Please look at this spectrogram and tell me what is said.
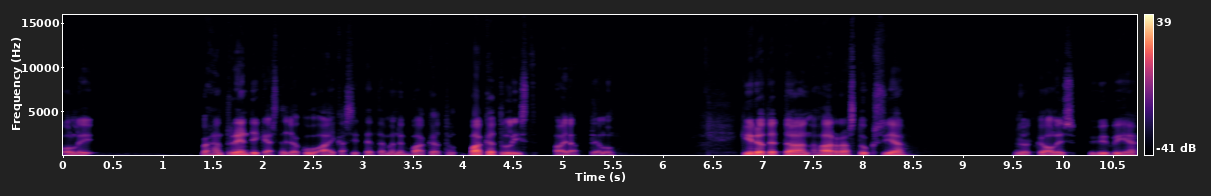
oli vähän trendikästä joku aika sitten tämmöinen bucket, bucket list-ajattelu. Kirjoitetaan harrastuksia, jotka olisi hyviä.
